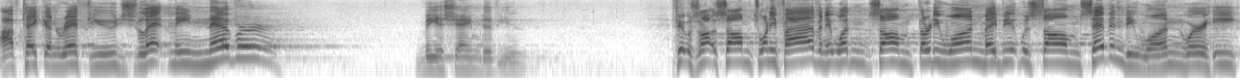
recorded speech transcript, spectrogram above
I've taken refuge. Let me never be ashamed of you. If it was not Psalm 25 and it wasn't Psalm 31, maybe it was Psalm 71 where he,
